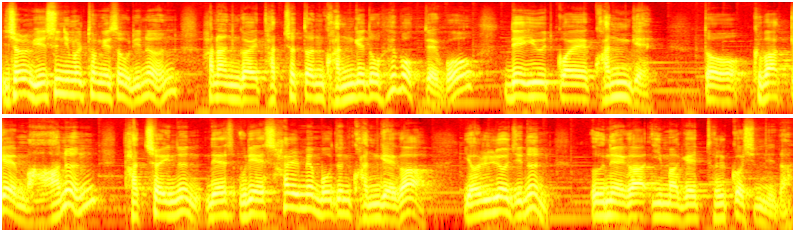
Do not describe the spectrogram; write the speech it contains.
이처럼 예수님을 통해서 우리는 하나님과의 닫혔던 관계도 회복되고 내 이웃과의 관계 또 그 밖에 많은 닫혀 있는 내 우리의 삶의 모든 관계가 열려지는 은혜가 임하게 될 것입니다.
